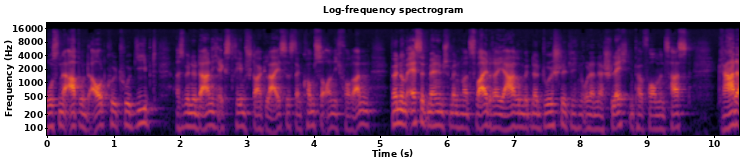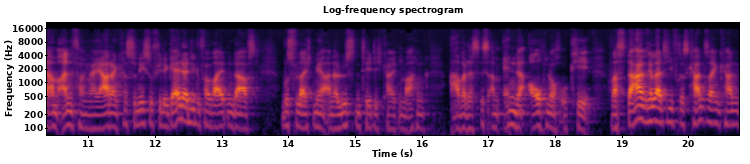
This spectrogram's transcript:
wo es eine Up- und Out-Kultur gibt. Also wenn du da nicht extrem stark leistest, dann kommst du auch nicht voran. Wenn du im Asset Management mal zwei, drei Jahre mit einer durchschnittlichen oder einer schlechten Performance hast, gerade am Anfang, naja, dann kriegst du nicht so viele Gelder, die du verwalten darfst, musst vielleicht mehr Analystentätigkeiten machen, aber das ist am Ende auch noch okay. Was da relativ riskant sein kann,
